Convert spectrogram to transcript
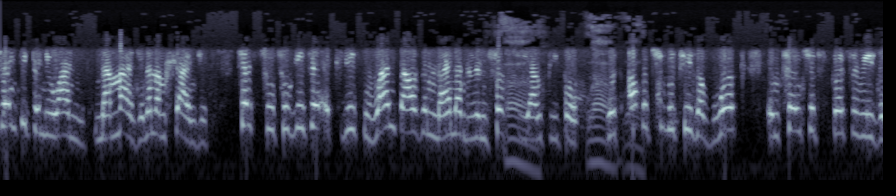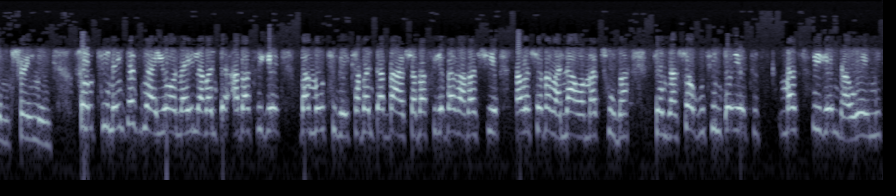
2021 namanje nanamhlanje sesithuthukise at least 1950 Wow. young people Wow, with wow. opportunities of work internships bursaries and training so thina into esingayona yilabantu abafike bamotivate abantu abasha abafike bangabashiye abashiye banganawo amathuba senza sure ukuthi into yethu masifike endaweni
